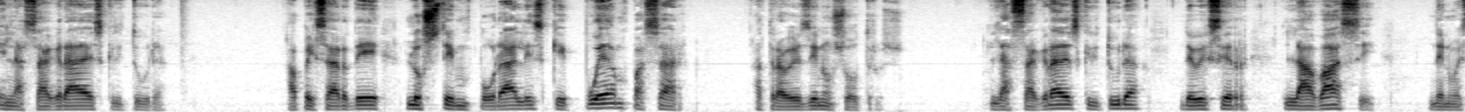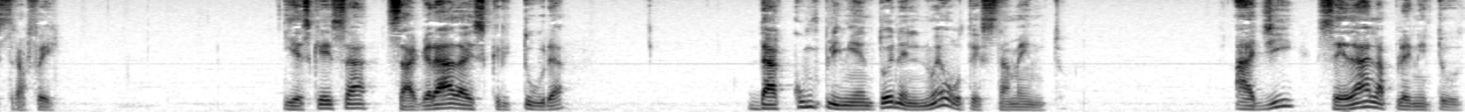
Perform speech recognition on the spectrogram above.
en la Sagrada Escritura, a pesar de los temporales que puedan pasar a través de nosotros. La Sagrada Escritura debe ser la base de nuestra fe. Y es que esa Sagrada Escritura da cumplimiento en el Nuevo Testamento. Allí se da la plenitud.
